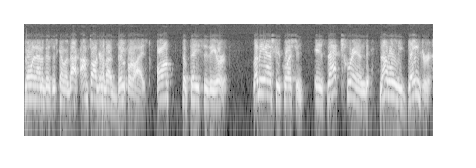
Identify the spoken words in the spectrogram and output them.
going out of business coming back. I'm talking about vaporized off the face of the earth. Let me ask you a question. Is that trend not only dangerous,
